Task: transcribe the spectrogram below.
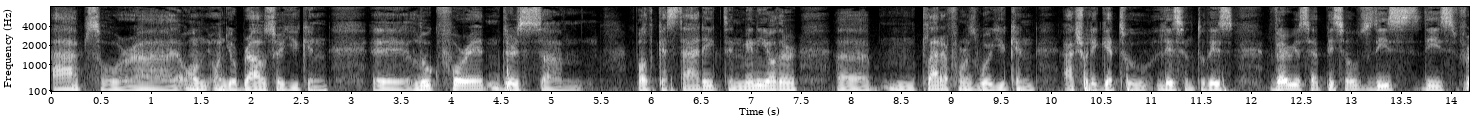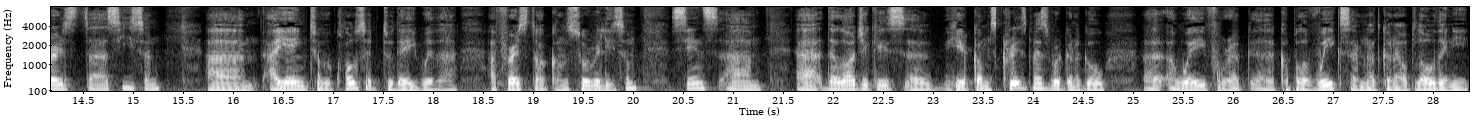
apps or uh, on, on your browser. You can look for it. There's um, Podcast Addict, and many other uh, mm, platforms where you can actually get to listen to these various episodes. This this first uh, season, um, I aim to close it today with a, a first talk on surrealism. Since um, uh, the logic is uh, here comes Christmas, we're going to go uh, away for a, a, couple of weeks. I'm not going to upload any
